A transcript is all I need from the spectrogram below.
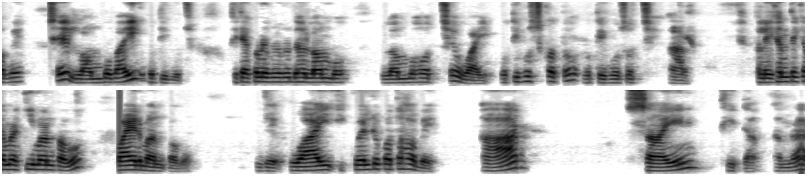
হবে? সে লম্ব বাই অতিভুজ। থিটা কোণের বিপরীতে হয় লম্ব। লম্ব হচ্ছে ওয়াই অতিভুজ কত? অতিভুজ হচ্ছে আর তাহলে এখান থেকে আমরা কি মান পাবো? ওয়াই এর মান পাবো। যে ওয়াই ইকুয়াল টু কত হবে? আর সাইন থিটা আমরা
